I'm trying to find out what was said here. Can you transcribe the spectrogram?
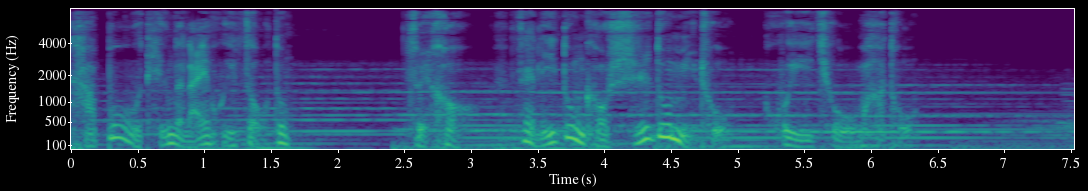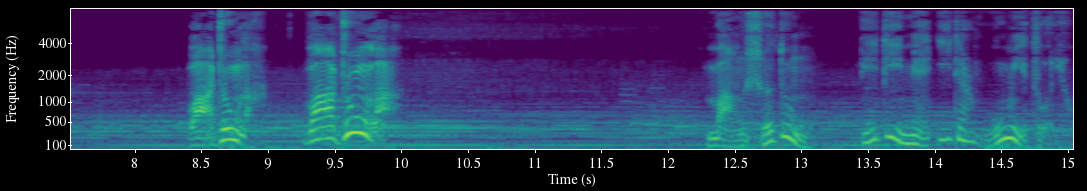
他不停的来回走动，最后在离洞口十多米处挥锹挖土，挖中了，挖中了！蟒蛇洞离地面一点五米左右。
